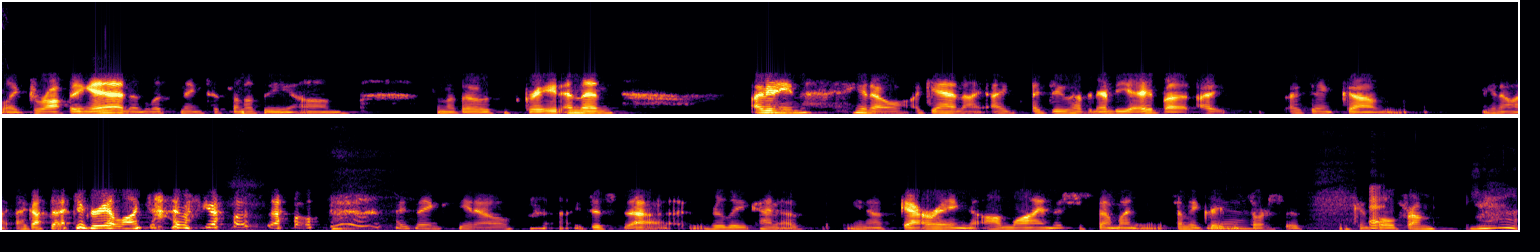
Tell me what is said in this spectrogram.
like dropping in and listening to some of the um, some of those. It's great. And then, I mean, you know, again, I, I, I do have an MBA, but I, I think, um, you know, I got that degree a long time ago. So I think, you know, just uh, really kind of, you know, scouring online. There's just so many, so many great Yeah. resources you can And- pull from. Yeah.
